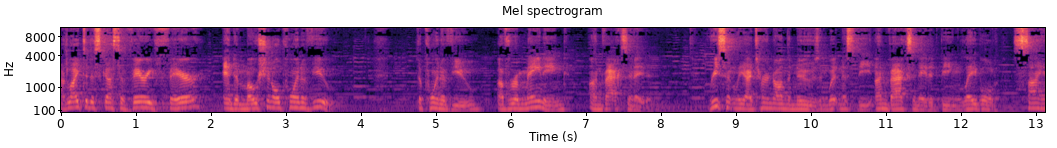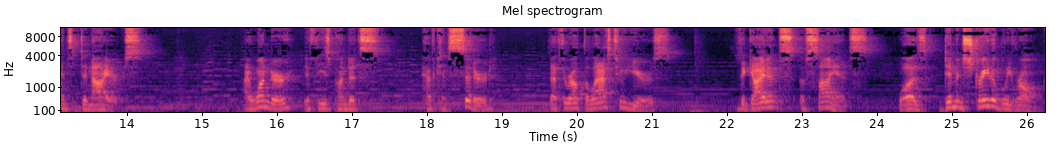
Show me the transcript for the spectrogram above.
I'd like to discuss a very fair and emotional point of view. The point of view of remaining unvaccinated. Recently, I turned on the news and witnessed the unvaccinated being labeled science deniers. I wonder if these pundits have considered that throughout the last two years, the guidance of science was demonstrably wrong,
